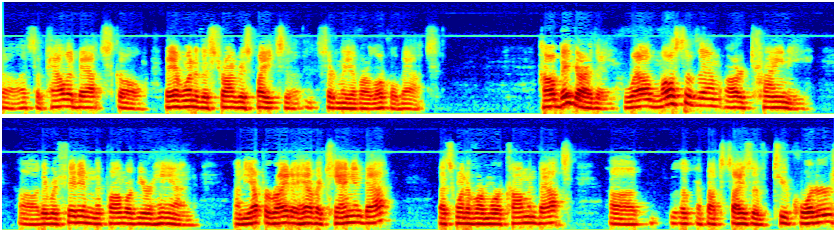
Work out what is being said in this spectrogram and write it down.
So that's a pallid bat skull. They have one of the strongest bites, uh, certainly of our local bats. How big are they? Well, most of them are tiny. Uh, they would fit in the palm of your hand. On the upper right, I have a canyon bat. That's one of our more common bats, uh, about the size of two quarters.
